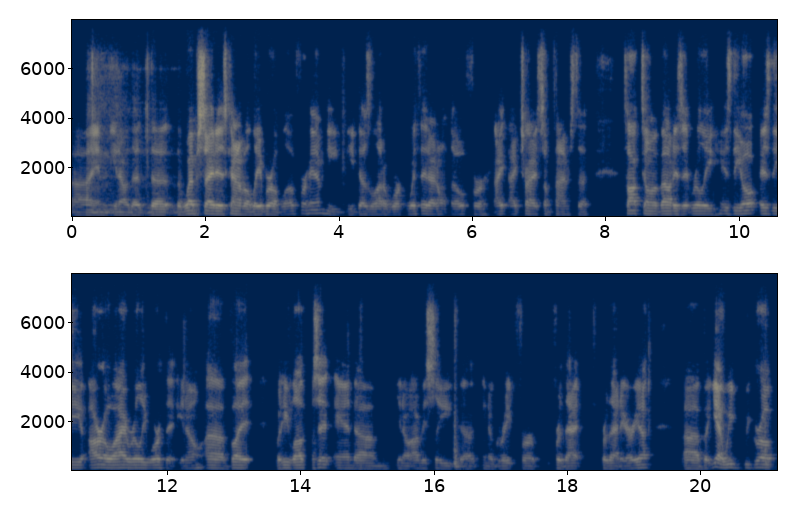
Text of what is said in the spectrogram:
Uh, and you know the the the website is kind of a labor of love for him. He he does a lot of work with it. I don't know for I, I try sometimes to talk to him about is it really is the is the ROI really worth it? You know, uh, but but he loves it, and um, you know obviously uh, you know great for for that for that area. Uh, but yeah, we we grew up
